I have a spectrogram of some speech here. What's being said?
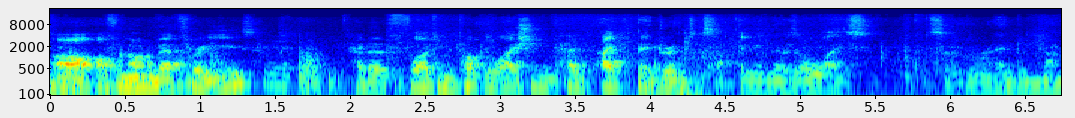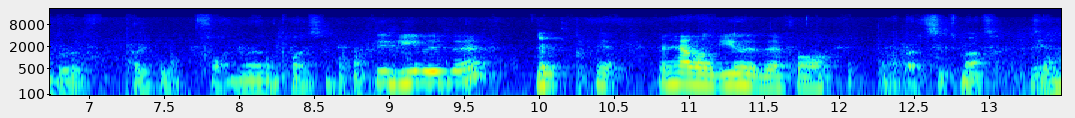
Uh, off and on about three years. Yeah. Had a floating population, had eight bedrooms or something, and there was always sort of a random number of people flying around the place. Did you live there? Yep. Yep. And how long do you live there for? About six months. As long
